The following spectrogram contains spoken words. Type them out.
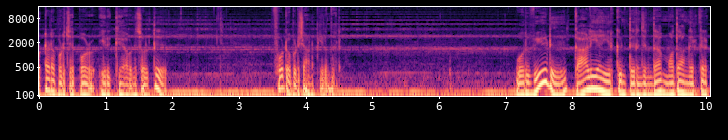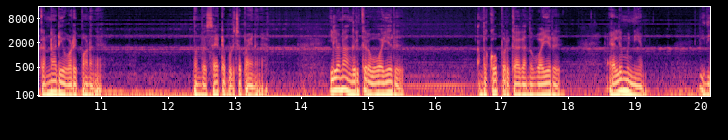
ஒட்டடை பிடிச்ச போ இருக்குது அப்படின்னு சொல்லிட்டு ஃபோட்டோ பிடிச்சி அனுப்பியிருந்தார். ஒரு வீடு காலியாக இருக்குன்னு தெரிஞ்சிருந்தால் மொதல் அங்கே இருக்கிற கண்ணாடியை உடைப்பானுங்க. நம்ம சேட்டை பிடிச்ச பையனுங்க. இல்லைன்னா அங்கே இருக்கிற ஒயரு அந்த கோப்பருக்காக அந்த ஒயரு அலுமினியம் இது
